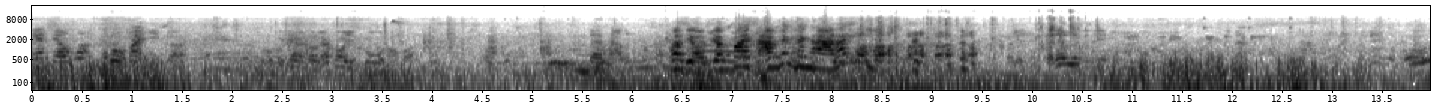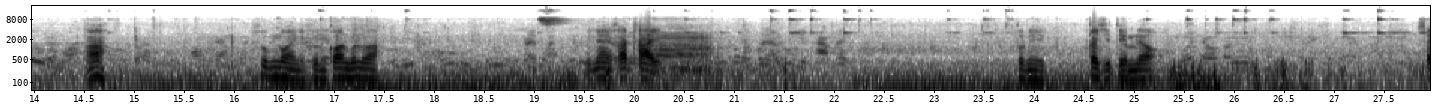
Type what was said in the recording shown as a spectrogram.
เด็ดเดียวว่าโตมาอีกเหรอ ว่าเดี๋ยวเดี๋ยวไปสามยังแข่งขาได้อะซุ่มหน่อยนี่ขึ้นก้อนเพิ่นว่าเป็นไงคัดไทยตัวนี้ใกล้สิเต็มแล้ว ใส่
